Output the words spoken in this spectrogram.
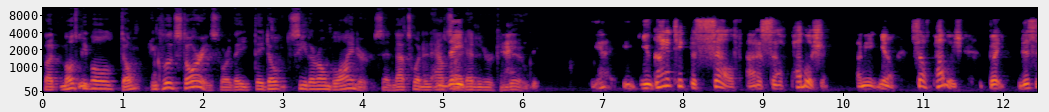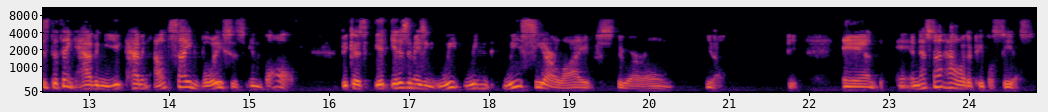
But most mm-hmm. people don't include stories, or they they don't see their own blinders, and that's what an outside they, editor can do. Yeah, you got to take the self out of self publishing. I mean, you know, self publish, but this is the thing: having you having outside voices involved, because it, it is amazing. We we we see our lives through our own, you know, and and that's not how other people see us.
